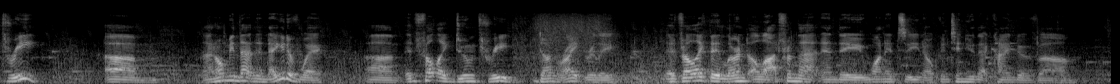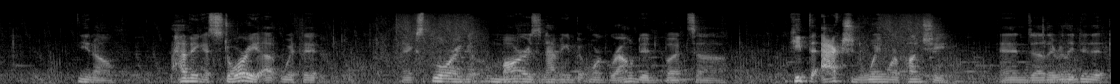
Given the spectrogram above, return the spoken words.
3. Um, I don't mean that in a negative way. Um, it felt like Doom 3 done right, really it felt like they learned a lot from that, and they wanted to, you know, continue that kind of, um, you know, having a story up with it, and exploring Mars and having a bit more grounded, but uh, keep the action way more punchy, and uh, they really did it.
